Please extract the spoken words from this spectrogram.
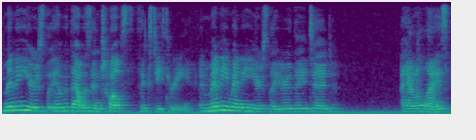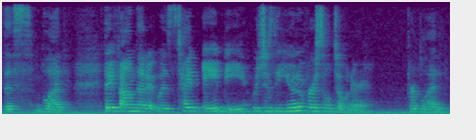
Many years, that was in 1263, and many, many years later they did analyze this blood. They found that it was type AB, which is the universal donor for blood.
